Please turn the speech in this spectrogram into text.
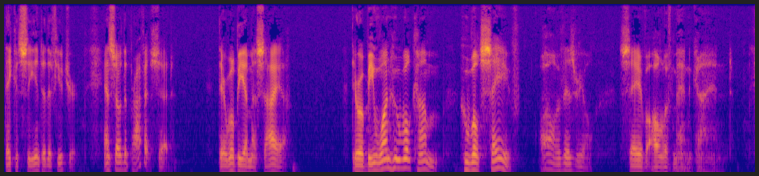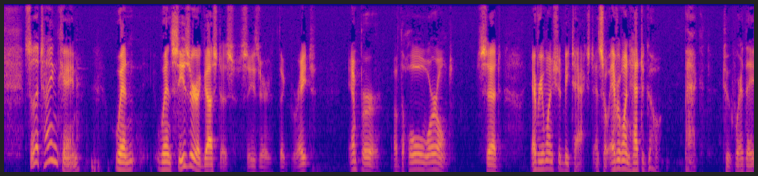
They could see into the future. And so the prophet said, There will be a Messiah. There will be one who will come, who will save all of Israel, save all of mankind. So the time came when, when Caesar Augustus, Caesar, the great emperor of the whole world, said everyone should be taxed. And so everyone had to go back to where they,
